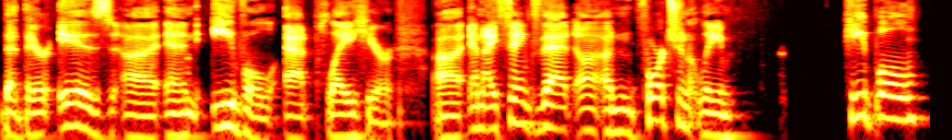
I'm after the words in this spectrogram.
that there is uh, an evil at play here, uh, and I think that uh, unfortunately people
